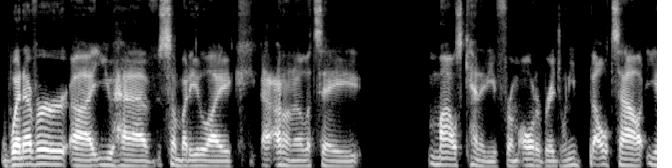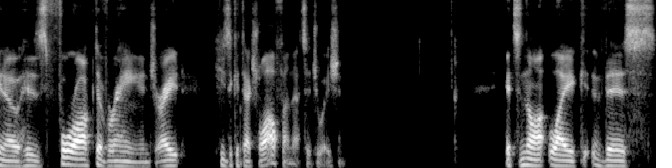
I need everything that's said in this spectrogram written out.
whenever uh, you have somebody like I don't know, let's say Myles Kennedy from Alter Bridge when he belts out, you know, his four octave range, right? He's a contextual alpha in that situation. It's not like this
